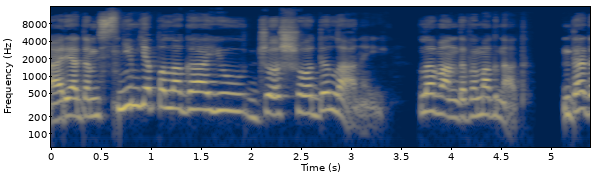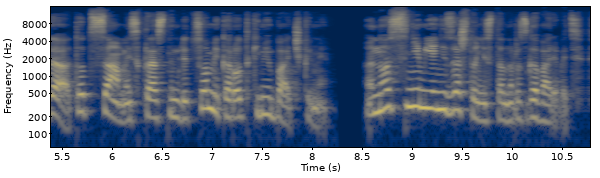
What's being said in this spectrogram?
А рядом с ним, я полагаю, Джошуа Деланей, лавандовый магнат. Да-да, тот самый, с красным лицом и короткими бачками. Но с ним я ни за что не стану разговаривать.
